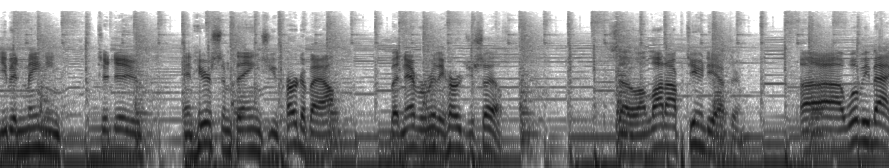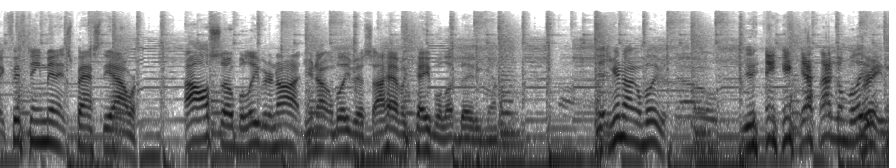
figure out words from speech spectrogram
you've been meaning to do, and here's some things you've heard about but never really heard yourself. So a lot of opportunity out there. Uh, we'll be back 15 minutes past the hour. I also, believe it or not, you're not gonna believe this. I have a cable update again. You're not gonna believe it. No. you're not gonna believe it.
